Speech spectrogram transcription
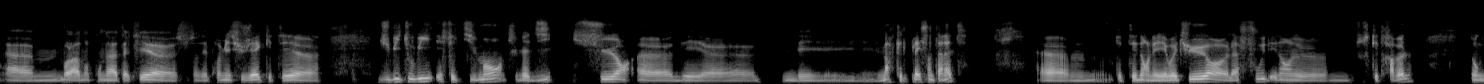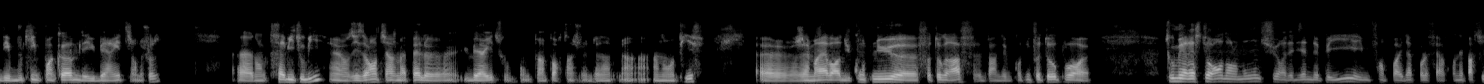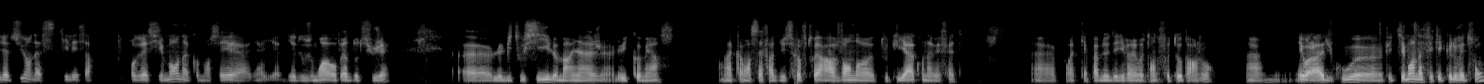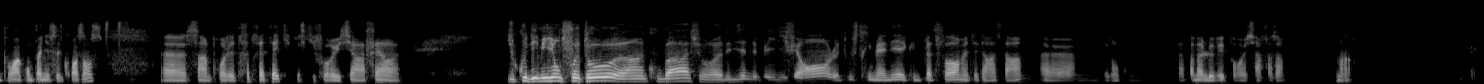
Euh, voilà, donc on a attaqué sur des premiers sujets qui étaient du B2B, effectivement, tu l'as dit, sur des, des marketplaces Internet, qui étaient dans les voitures, la food et dans le, tout ce qui est travel, donc des booking.com, des Uber Eats, ce genre de choses. Euh, donc très B2B, euh, en se disant tiens, je m'appelle euh, Uber Eats ou peu importe, hein, je donne un, nom au pif. J'aimerais avoir du contenu photographe, du contenu photo pour tous mes restaurants dans le monde sur des dizaines de pays et il me faut un provider pour le faire. on est parti là-dessus, on a scalé ça. Progressivement, on a commencé il y a, 12 mois à ouvrir d'autres sujets le B2C, le mariage, le e-commerce. On a commencé à faire du software, à vendre toute l'IA qu'on avait faite pour être capable de délivrer autant de photos par jour. Et voilà, du coup, effectivement, on a fait quelques levées de fonds pour accompagner cette croissance. Euh, c'est un projet très très tech parce qu'il faut réussir à faire euh, du coup des millions de photos à euh, un coup bas sur des dizaines de pays différents, le tout streamliné avec une plateforme, etc. et donc on a pas mal levé pour réussir à faire ça. Voilà.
